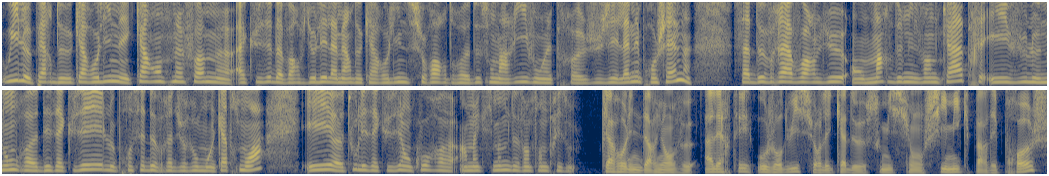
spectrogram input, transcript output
Oui, le père de Caroline et 49 hommes accusés d'avoir violé la mère de Caroline sur ordre de son mari vont être jugés l'année prochaine. Ça devrait avoir lieu en mars 2024 et vu le nombre des accusés, le procès devrait durer au moins 4 mois et euh, tous les accusés encourent un maximum de 20 ans de prison. Caroline Darian veut alerter aujourd'hui sur les cas de soumission chimique par des proches.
